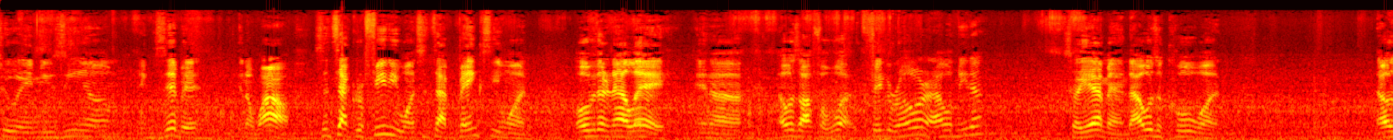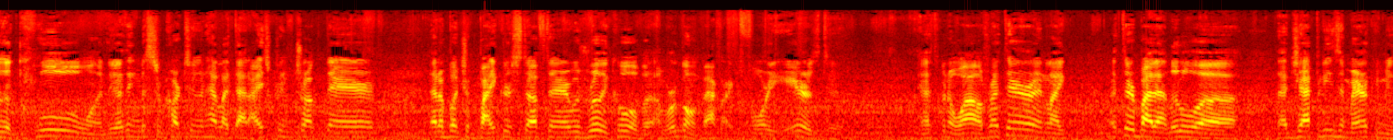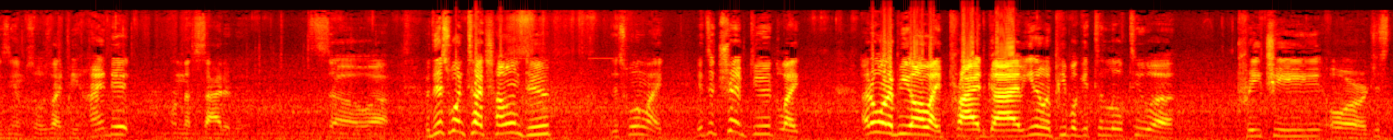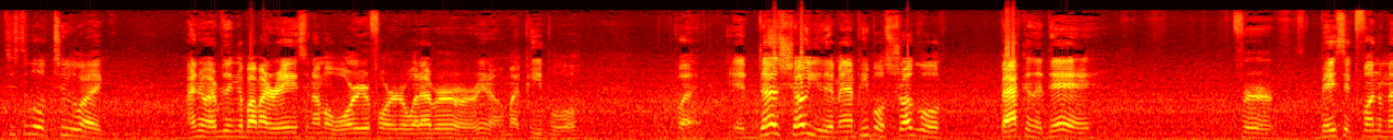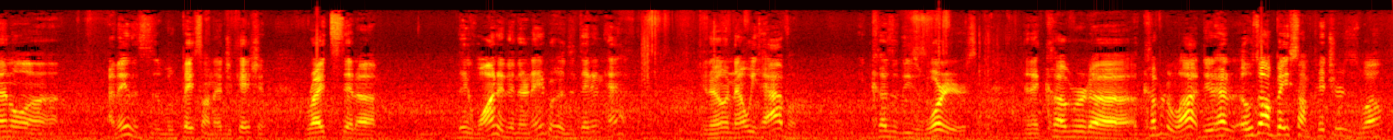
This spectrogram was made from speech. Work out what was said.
to a museum exhibit in a while since that graffiti one, since that Banksy one over there in LA. And uh, that was off of what Figueroa or Alameda. So yeah, man, that was a cool one. That was a cool one, dude. I think Mr. Cartoon had like that ice cream truck there. Had a bunch of biker stuff there. It was really cool, but we're going back like 40 years, dude. Yeah, it's been a while. It's right there and like right there by that little uh that Japanese American museum. So it was like behind it on the side of it. So uh but this one touched home, dude. This one like it's a trip, dude. Like I don't want to be all like pride guy. You know when people get to a little too uh preachy or just just a little too like I know everything about my race and I'm a warrior for it or whatever or you know my people. But it does show you that man, people struggled back in the day for basic fundamental. Uh, I think this was based on education rights that um, they wanted in their neighborhoods that they didn't have. You know, and now we have them because of these warriors, and it covered uh, covered a lot, dude. It, it was all based on pictures as well.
